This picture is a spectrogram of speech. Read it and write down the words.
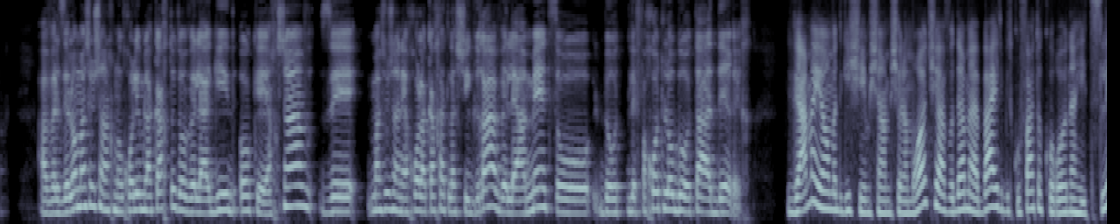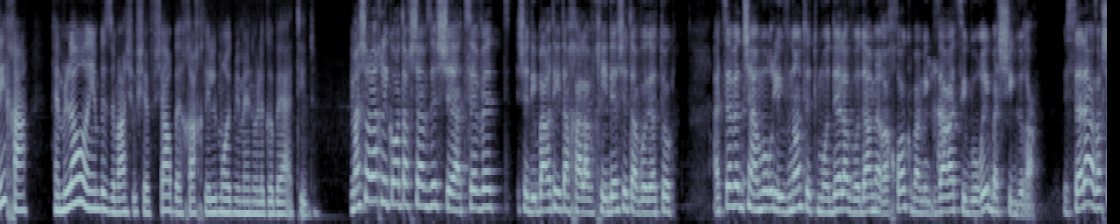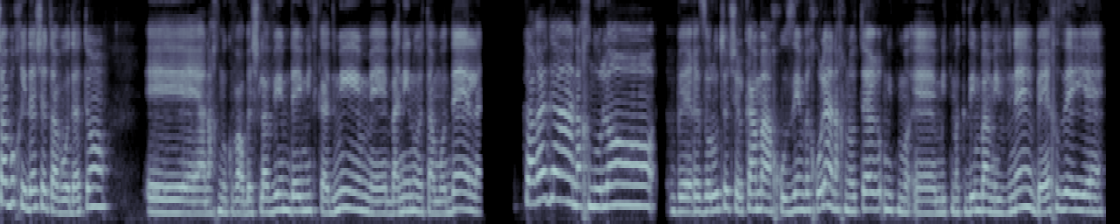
אבל זה לא משהו שאנחנו יכולים לקחת אותו ולהגיד, אוקיי, עכשיו זה משהו שאני יכול לקחת לשגרה ולאמץ, או לפחות לא באותה הדרך. גם היום מדגישים שם שלמרות שהעבודה מהבית בתקופת הקורונה הצליחה, הם לא רואים בזה משהו שאפשר בהכרח ללמוד ממנו לגבי העתיד. מה שהולך לקרות עכשיו זה שהצוות שדיברתי איתך עליו חידש את עבודתו. הצוות שאמור לבנות את מודל עבודה מרחוק במגזר הציבורי בשגרה. בסדר? אז עכשיו הוא חידש את עבודתו, אה, אנחנו כבר בשלבים די מתקדמים, אה, בנינו את המודל. כרגע אנחנו לא ברזולוציות של כמה אחוזים וכולי, אנחנו יותר אה, מתמקדים במבנה, באיך זה יהיה,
